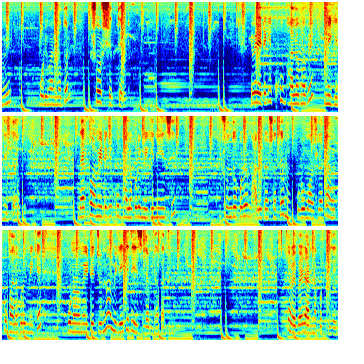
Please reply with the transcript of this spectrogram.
আমি পরিমাণ মতন সর্ষের তেল। এবার এটাকে খুব ভালোভাবে মেখে নিতে হবে। দেখো, আমি এটাকে খুব ভালো করে মেখে নিয়েছি। সুন্দর করে আলুটার সাথে পুরো মশলাটা আমি খুব ভালো করে মেখে পনেরো মিনিটের জন্য আমি রেখে দিয়েছিলাম ঢাকা দিয়ে। চলো এবারে রান্না করতে যাই।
